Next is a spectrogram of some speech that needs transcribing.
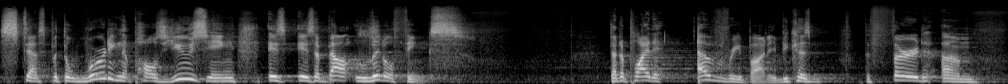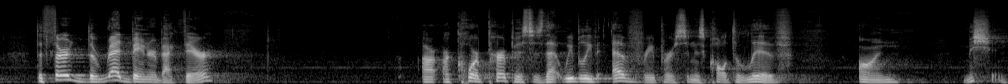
steps. But the wording that Paul's using is, is about little things that apply to everybody because the third, um, the third, the red banner back there, our, our core purpose is that we believe every person is called to live on mission.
